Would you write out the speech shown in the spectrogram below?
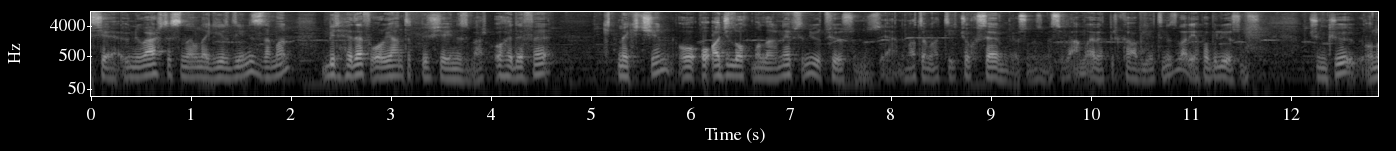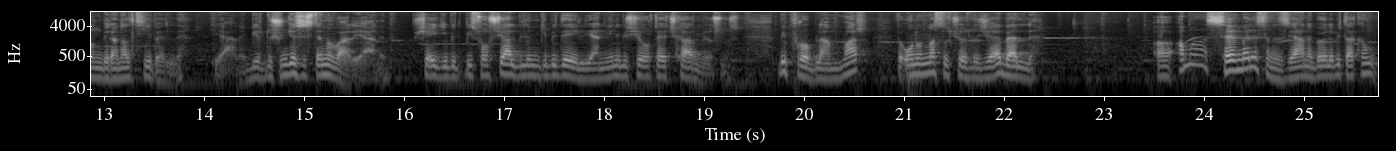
şey üniversite sınavına girdiğiniz zaman bir hedef oriented bir şeyiniz var. O hedefe gitmek için o, o acı lokmaların hepsini yutuyorsunuz yani. Matematiği çok sevmiyorsunuz mesela ama evet bir kabiliyetiniz var yapabiliyorsunuz. Çünkü onun bir analitiği belli. Yani bir düşünce sistemi var yani. Şey gibi bir sosyal bilim gibi değil yani yeni bir şey ortaya çıkarmıyorsunuz. Bir problem var ve onun nasıl çözüleceği belli. Ama sevmelisiniz yani böyle bir takım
